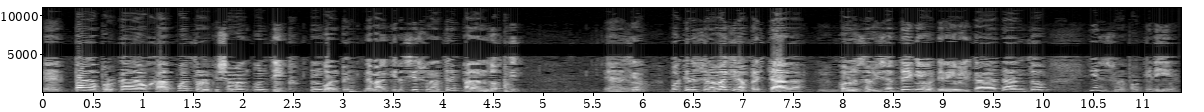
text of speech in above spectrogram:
eh, paga por cada hoja a cuatro lo que llaman un tip, un golpe de máquina. Si es una tres, pagan dos tips. Es decir, vos tenés una máquina prestada, con un servicio técnico que tiene que venir cada tanto, y eso es una porquería.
